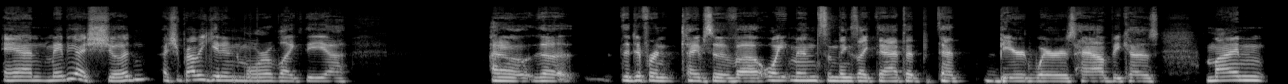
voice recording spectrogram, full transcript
and maybe I should. I should probably get into more of like the, uh, I don't know the the different types of uh, ointments and things like that that that beard wearers have because mine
